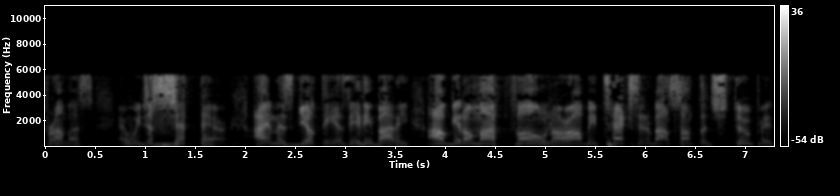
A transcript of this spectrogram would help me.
from us. And we just sit there. I'm as guilty as anybody. I'll get on my phone or I'll be texting about something stupid.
